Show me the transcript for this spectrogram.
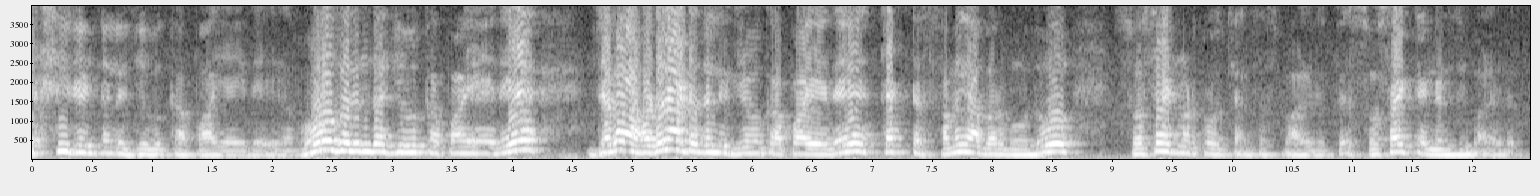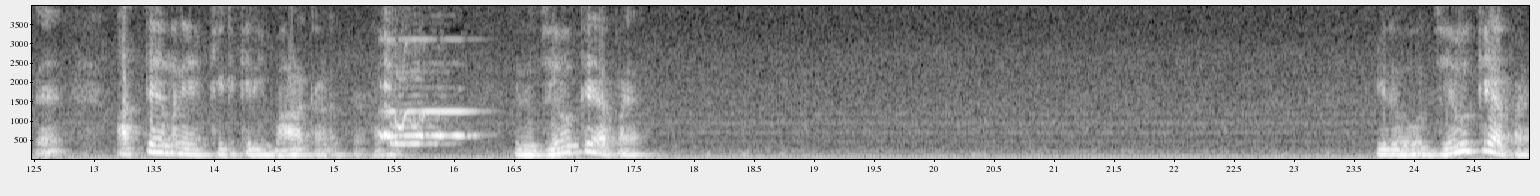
ಆಕ್ಸಿಡೆಂಟ್ನಲ್ಲಿ ಜೀವಕ್ಕೆ ಅಪಾಯ ಇದೆ, ರೋಗದಿಂದ ಜೀವಕ್ಕೆ ಅಪಾಯ ಇದೆ, ಜಗಳ ಹೊಡೆದಾಟದಲ್ಲಿ ಜೀವಕ್ಕೆ ಅಪಾಯ ಇದೆ, ಕೆಟ್ಟ ಸಮಯ ಬರ್ಬೋದು ಸೊಸೈಡ್ ಮಾಡ್ಕೊಳ್ಳೋ ಚಾನ್ಸಸ್ ಭಾಳ ಇರುತ್ತೆ ಸೊಸೈಡ್ ಟೆಂಡೆನ್ಸಿ ಭಾಳ ಇರುತ್ತೆ, ಅತ್ತೆ ಮನೆಯ ಕಿಟಕಿರಿ ಭಾಳ ಕಾಣುತ್ತೆ. ಇದು ಜೀವಕ್ಕೆ ಅಪಾಯ. ಇದು ಜೀವಕ್ಕೆ ಅಪಾಯ.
